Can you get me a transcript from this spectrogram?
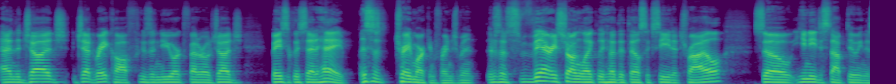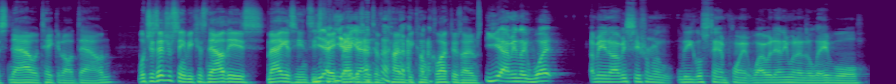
and the judge, Jed Rakoff, who's a New York federal judge, basically said, Hey, this is trademark infringement. There's a very strong likelihood that they'll succeed at trial. So you need to stop doing this now and take it all down. which is interesting because now these magazines, these Yeah, fake yeah, yeah. magazines, have kind of become collector's items. Yeah, I mean, like what? I mean, obviously, from a legal standpoint, why would anyone at a label?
